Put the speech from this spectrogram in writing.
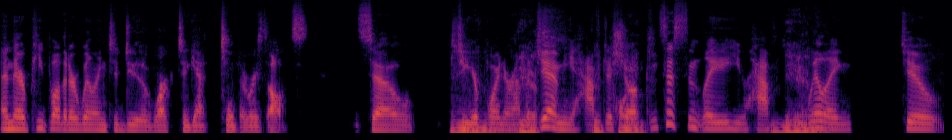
and there are people that are willing to do the work to get to the results. So to mm, your point around yes, the gym, you have to point. show up consistently. You have to yeah. be willing to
